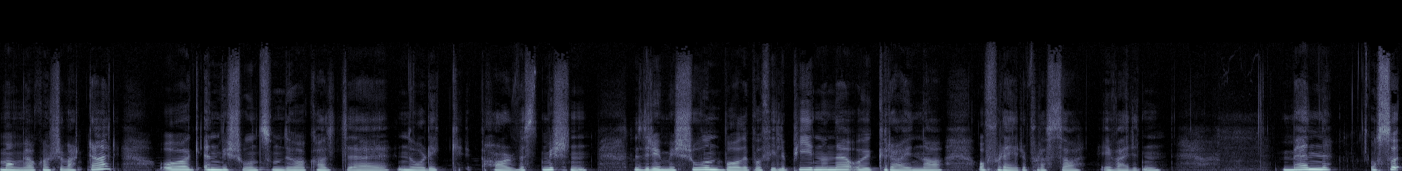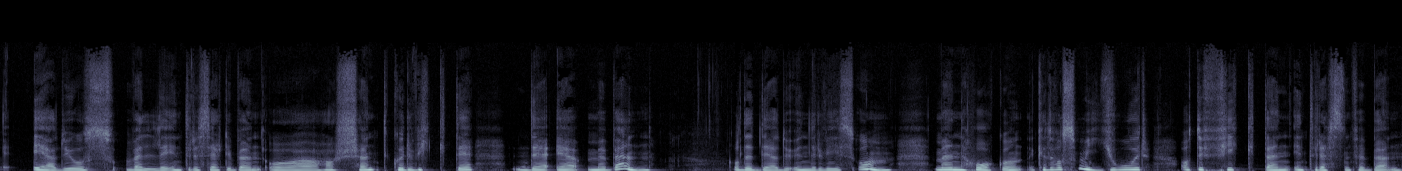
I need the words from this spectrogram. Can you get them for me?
Mange har kanskje vært der. Og en misjon som du har kalt eh, Nordic Harvest Mission. Du driver misjon både på Filippinene og Ukraina og flere plasser i verden. Men også er du jo veldig interessert i bønn og har skjønt hvor viktig det er med bønn og det er det du underviser om. Men Håkon, hva det var som gjorde at du fikk den interessen for bønn?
